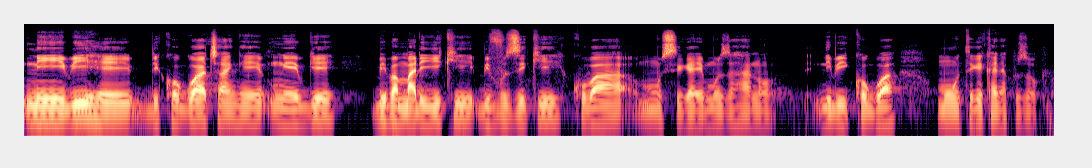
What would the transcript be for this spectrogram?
ni ibihe bikorwa canke mwebwe bibamariye iki bivuze iki kuba musigaye muza hano? N'ibikorwa mutegekanya kuzokora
